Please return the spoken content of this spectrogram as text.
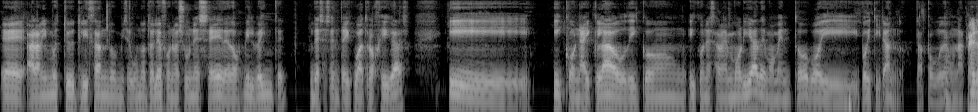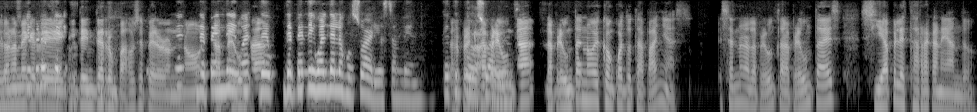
Eh, ahora mismo estoy utilizando mi segundo teléfono, es un SE de 2020 de 64 gigas y, y con iCloud y con, y con esa memoria de momento voy, voy tirando. Tampoco tengo una Perdóname que te, que- que te interrumpa, José, pero no. depende, la igual, de- depende igual de los usuarios también. ¿Qué la tipo de la usuarios? pregunta, la pregunta no es con cuánto te apañas. Esa no era la pregunta. La pregunta es si Apple está racaneando.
